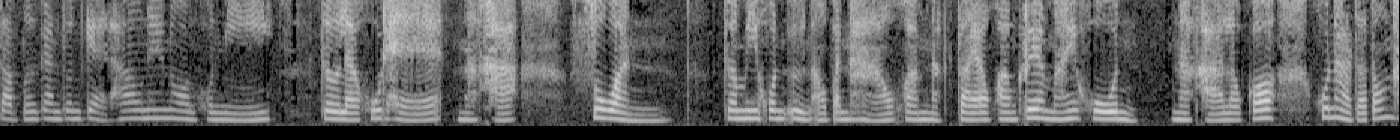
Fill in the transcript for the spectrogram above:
จับมือกันจนแก่เท่าแน่นอนคนนี้ เจอแล้วคู่แท้นะคะ ส่วนจะมีคนอื่นเอาปัญหาเอาความหนักใจเอาความเครียดมาให้คุณนะคะ แล้วก็คุณอาจจะต้องท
